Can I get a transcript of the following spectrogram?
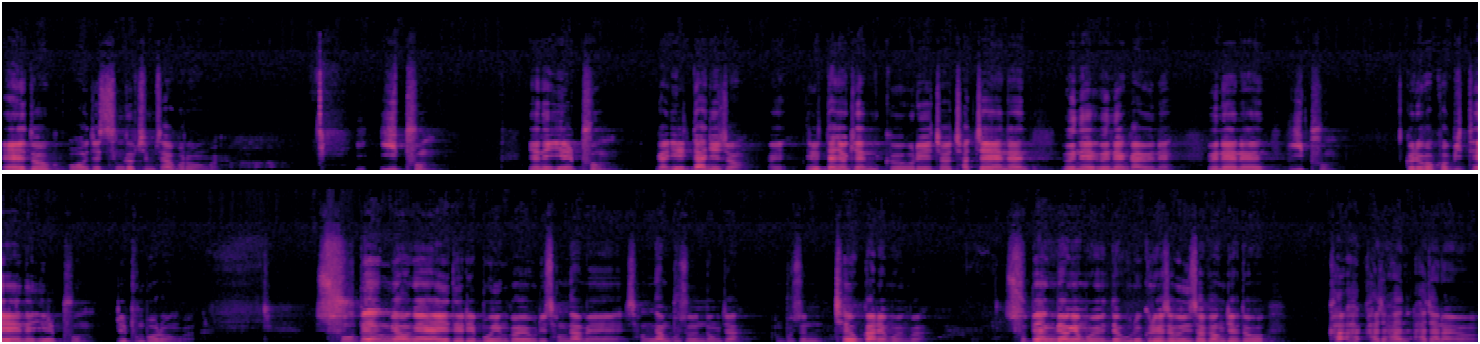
애도 어제 승급 심사 보러 온 거예요. 이, 이품, 얘는 일품, 그러니까 일단이죠. 예, 일단이 그 우리 저 첫째는 은혜 은혜인가요 은혜? 은혜는 이품. 그리고 그 밑에는 일품, 일품 보러 온 거야. 수백 명의 애들이 모인 거예요. 우리 성남에. 성남 무슨 운동장? 무슨 체육관에 모인 거야. 수백 명에 모였는데 우리 그래서 은서병제도 가, 자 하잖아요.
